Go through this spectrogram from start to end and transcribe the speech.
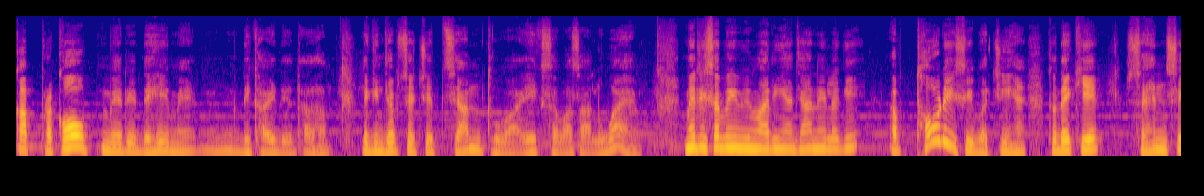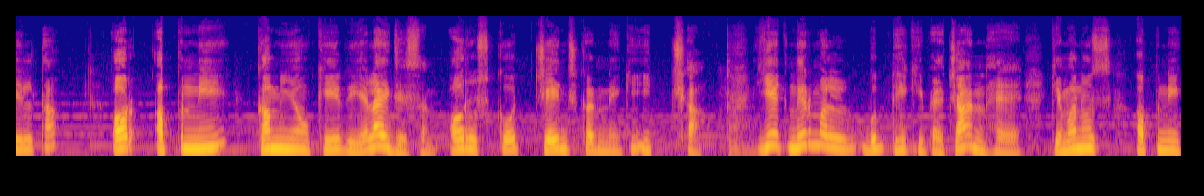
का प्रकोप मेरे देह में दिखाई देता था। लेकिन जब से चित्त शांत हुआ एक सवा साल हुआ है मेरी सभी बीमारियाँ जाने लगी। अब थोड़ी सी बची हैं। तो देखिए, सहनशीलता और अपनी कमियों की रियलाइजेशन और उसको चेंज करने की इच्छा। ये एक निर्मल बुद्धि की पहचान है कि मनुष्य अपनी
